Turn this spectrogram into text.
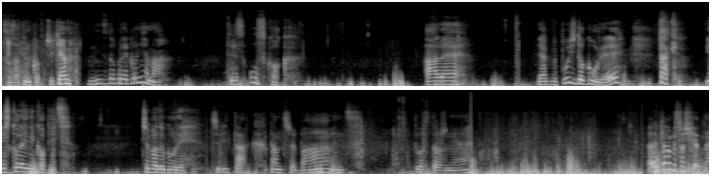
Co za tym kopczykiem? Nic dobrego nie ma. To jest uskok. Ale jakby pójść do góry. Tak, jest kolejny kopiec. Trzeba do góry. Czyli tak, tam trzeba, więc tu ostrożnie. Ale klamy są świetne.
